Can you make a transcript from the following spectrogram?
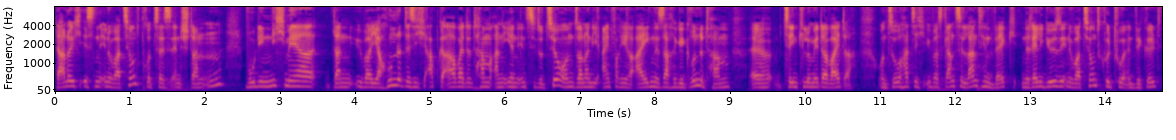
Dadurch ist ein Innovationsprozess entstanden, wo die nicht mehr dann über Jahrhunderte sich abgearbeitet haben an ihren Institutionen, sondern die einfach ihre eigene Sache gegründet haben, äh, zehn Kilometer weiter. Und so hat sich übers ganze Land hinweg eine religiöse Innovationskultur entwickelt,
